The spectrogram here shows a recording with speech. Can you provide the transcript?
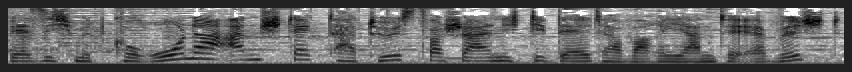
wer sich mit Corona ansteckt, hat höchstwahrscheinlich die Delta-Variante erwischt.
